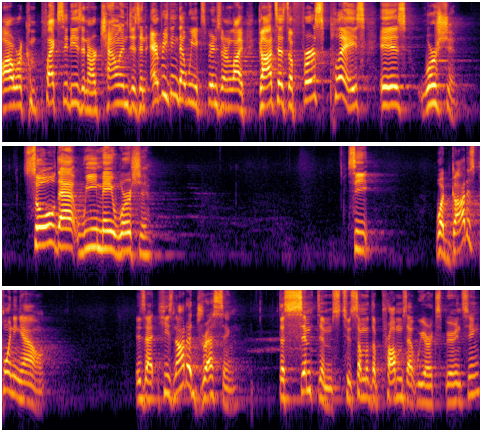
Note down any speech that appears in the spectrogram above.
our complexities and our challenges and everything that we experience in our life, God says the first place is worship, so that we may worship. See, what God is pointing out is that He's not addressing the symptoms to some of the problems that we are experiencing.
